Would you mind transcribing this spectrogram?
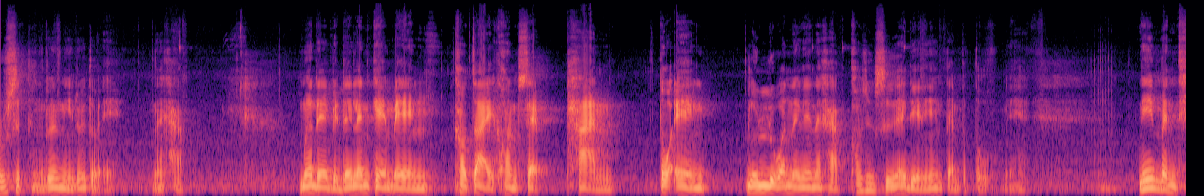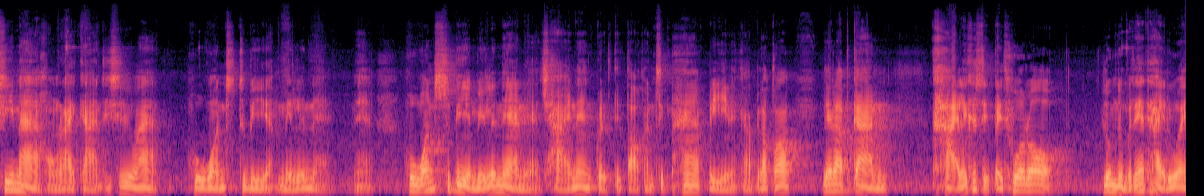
รู้สึกถึงเรื่องนี้ด้วยตัวเองนะครับเมื่อเดวิดได้เล่นเกมเอง เข้าใจ concept ผ่านตัวเองล้วนๆเลยเนี่ยนะครับเขาจึงซื้อไอเดียนี้อย่างเต็มประตูนี่นี่เป็นที่มาของรายการที่ชื่อว่า Who Wants to be a Millionaire นะฮะ Who Wants to be a Millionaire เนี่ยฉายในอังกฤษติดต่อกัน 15 ปีนะครับ แล้วก็ได้รับการขายลิขสิทธิ์ไปทั่วโลก รวมถึงประเทศไทยด้วย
